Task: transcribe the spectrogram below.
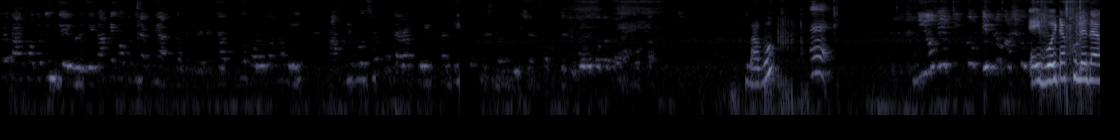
তার কতদিন জেল হয়েছে কাকে কতদিন আপনি আটকাতে পেরেছেন সব থেকে বড় কথা বলি আপনি বলছেন তো যারা পরীক্ষা দিয়ে প্রশ্ন তুলছেন সব থেকে বড় কথা তারা কথা বাবু এই বইটা খুলে দেখ।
